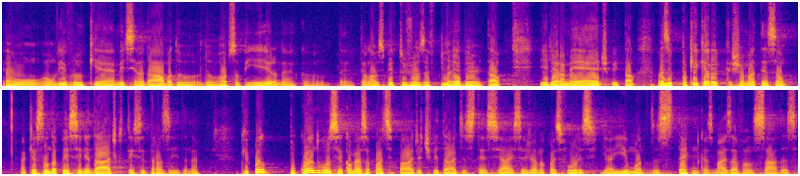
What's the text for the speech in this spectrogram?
É um, um, livro que é Medicina da Alma, do, do Robson Pinheiro, né? tem lá o espírito Joseph Gleber e tal, ele era médico e tal. Mas por que quero chamar a atenção? A questão da pensinidade que tem sido trazida. Né? Porque quando, quando você começa a participar de atividades assistenciais, seja lá quais forem, e aí uma das técnicas mais avançadas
